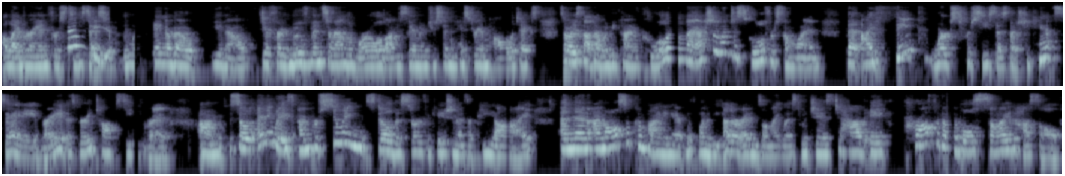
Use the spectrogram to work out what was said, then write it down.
a librarian for CSIS. About you know different movements around the world. Obviously i'm interested in history and politics. So i always thought that would be kind of cool. And i actually went to school for someone that i think works for CSIS but she can't say right? It's very top secret. Um, so anyways i'm pursuing still this certification as a pi and then i'm also combining it with one of the other items on my list which is to have a profitable side hustle.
